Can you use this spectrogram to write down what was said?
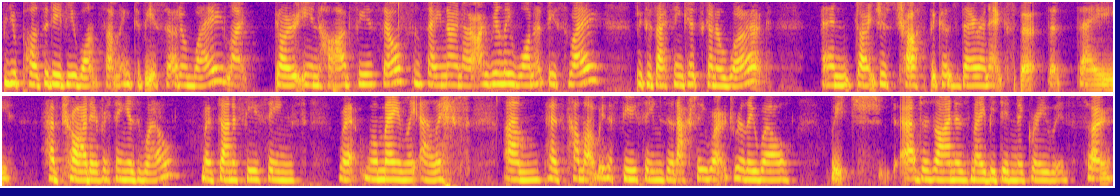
you're positive you want something to be a certain way like go in hard for yourself and say no no i really want it this way because i think it's going to work. And don't just trust because they're an expert that they have tried everything as well. We've done a few things where well mainly alex um, has come up with a few things that actually worked really well which our designers maybe didn't agree with so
